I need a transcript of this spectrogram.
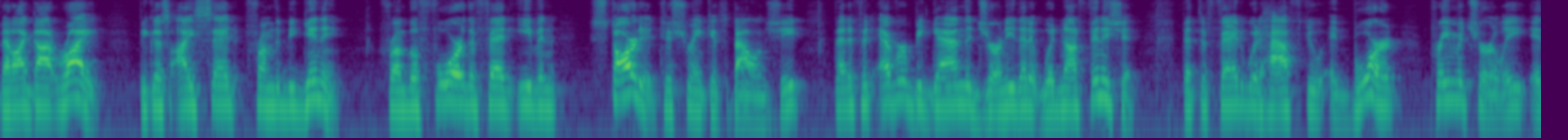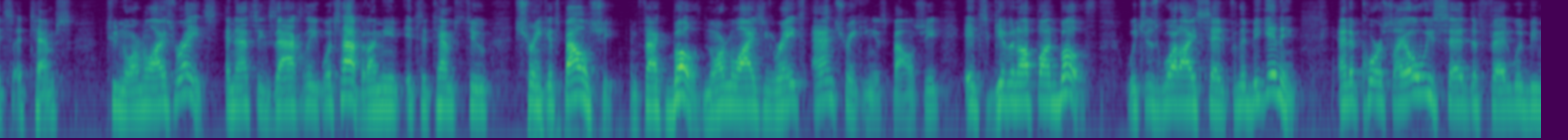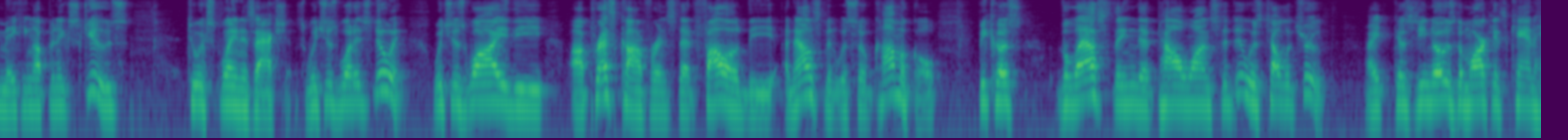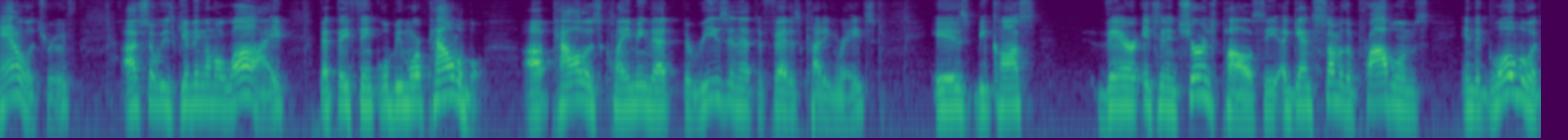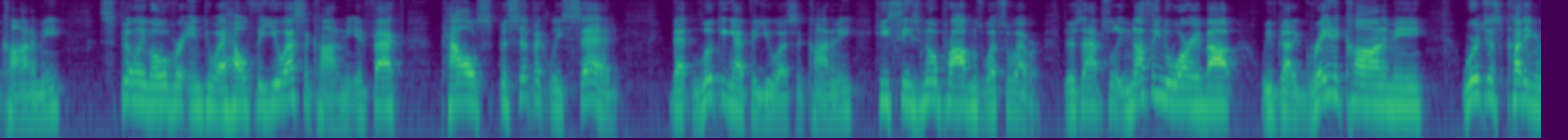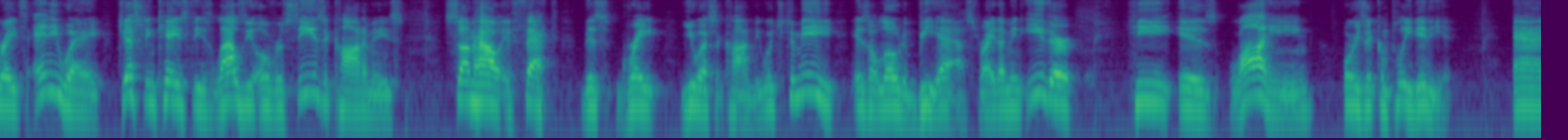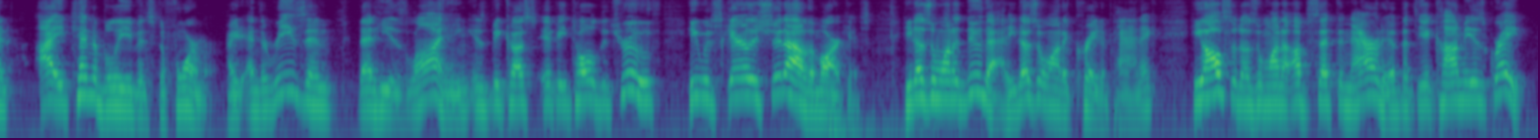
that I got right because I said from the beginning, from before the Fed even started to shrink its balance sheet, that if it ever began the journey, that it would not finish it, that the Fed would have to abort prematurely its attempts to normalize rates. And that's exactly what's happened. I mean, its attempts to shrink its balance sheet. In fact, both normalizing rates and shrinking its balance sheet, it's given up on both, which is what I said from the beginning. And of course, I always said the Fed would be making up an excuse to explain its actions, which is what it's doing, which is why the uh, press conference that followed the announcement was so comical because the last thing that Powell wants to do is tell the truth, right? Because he knows the markets can't handle the truth. Uh, so he's giving them a lie that they think will be more palatable. Uh, Powell is claiming that the reason that the Fed is cutting rates is because there it's an insurance policy against some of the problems in the global economy spilling over into a healthy US economy. In fact, Powell specifically said that looking at the US economy, he sees no problems whatsoever. There's absolutely nothing to worry about. We've got a great economy. We're just cutting rates anyway, just in case these lousy overseas economies somehow affect this great U.S. economy, which to me is a load of BS, right? I mean, either he is lying or he's a complete idiot. And I tend to believe it's the former, right? And the reason that he is lying is because if he told the truth, he would scare the shit out of the markets. He doesn't want to do that. He doesn't want to create a panic. He also doesn't want to upset the narrative that the economy is great.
